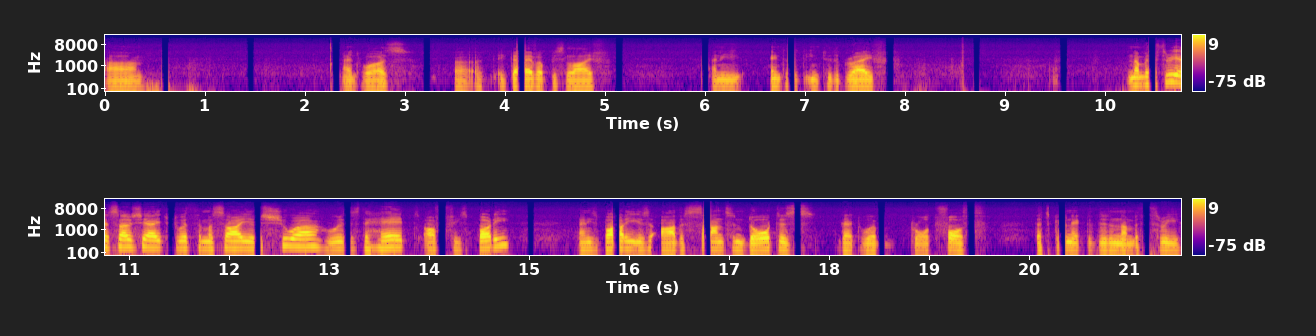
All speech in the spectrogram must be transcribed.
um, and was uh, he gave up his life and he entered into the grave. Number three, associated with the Messiah Yeshua, who is the head of his body, and his body is are the sons and daughters that were brought forth. That's connected to the number three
